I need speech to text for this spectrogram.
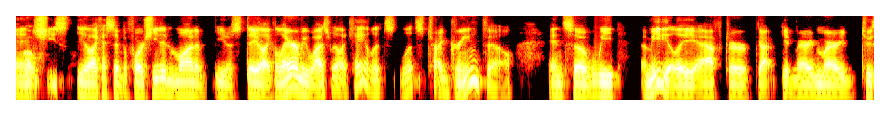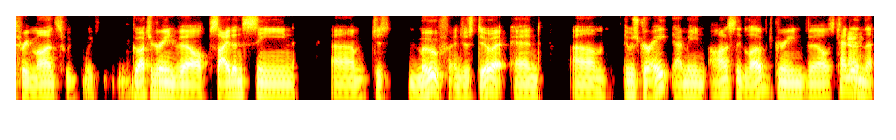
And Whoa. she's, you know, like I said before, she didn't want to, you know, stay like Laramie wise. We're like, hey, let's let's try Greenville. And so we immediately after got get married, married two three months, we we go out to Greenville, sight unseen, um, just move and just do it. And um, it was great. I mean, honestly, loved Greenville. It's kind of Yeah. in the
